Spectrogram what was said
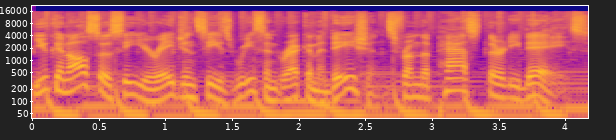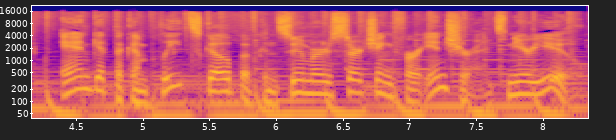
you can also see your agency's recent recommendations from the past 30 days and get the complete scope of consumers searching for insurance near you.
